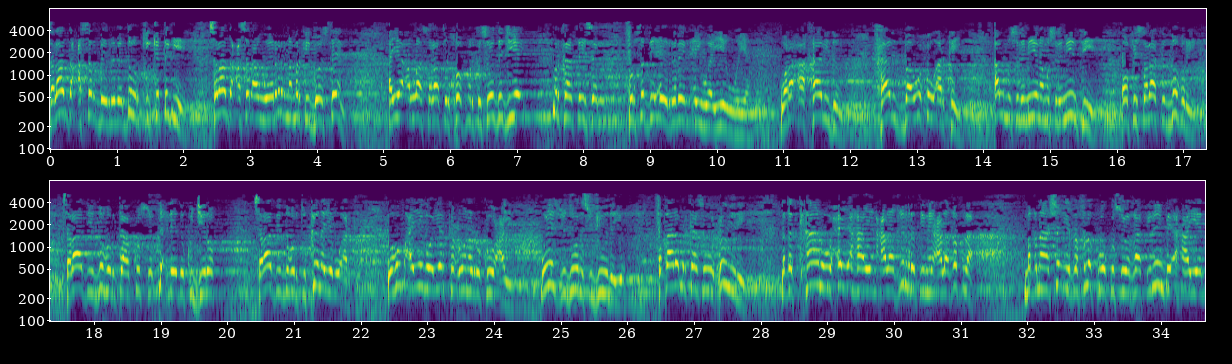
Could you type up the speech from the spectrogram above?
salaada casar bay rabeen duhurkii ka tegiye salaada casar aan weerarna markay goosteen ayaa allah salaatulkhoof marka soo dejiyey. Markaasaysan fursaddii ay rabeen ay waayeen weeyaan. Wara'aa khaalidun khaalid baa wuxuu arkay almuslimiina muslimiintii oo fii salaati duhri salaadii duhurkaa dhexdeeda ku jiro. Salaaddii duhur tukanaya buu arkay. Wahum ayagoo yarkacuuna rukuucayo wayasjuduuna sujuudayo. Faqaala markaasu wuxuu yidhi laqad kaanuu waxay ahaayeen calaa khiratin ay calaa afla maqnaasho iyo aflo kuwa ku sugan haafiliin bay ahaayeen.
